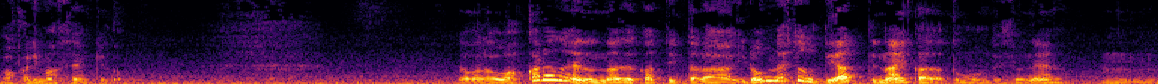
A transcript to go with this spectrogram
うん。わかりませんけど。だから分からないのはなぜかって言ったらいろんな人と出会ってないからだと思うんですよね、うん、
